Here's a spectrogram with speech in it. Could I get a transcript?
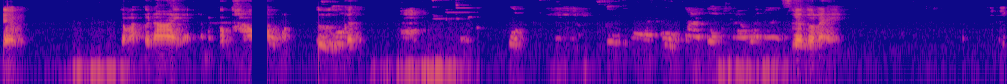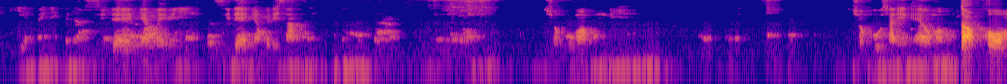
แต่แต่มันก็ได้อะมันก็เข้าอะเออกันซึ่งมาโทรมาตอนเช้าวันนั้นเสื้อตัวไหนที่เขียนไม่ได้กระดาษสีแดงยังไม่มี สีแดงยังไม่ได้สั่งชมพูมาพรุ่งนี้ชมพูใส่ XL มาตอกผม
